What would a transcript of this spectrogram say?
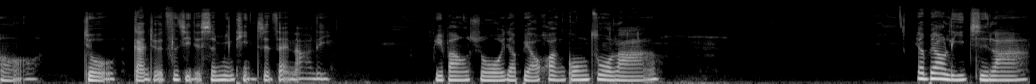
嗯，就感觉自己的生命停滞在哪里。比方说，要不要换工作啦？要不要离职啦？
